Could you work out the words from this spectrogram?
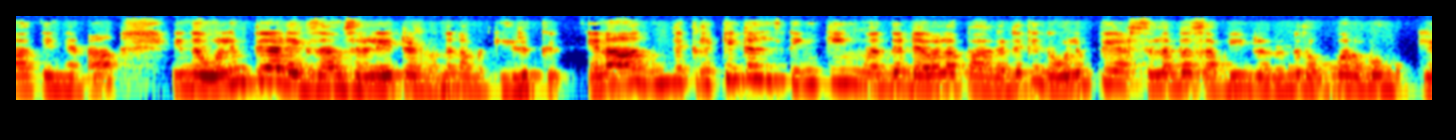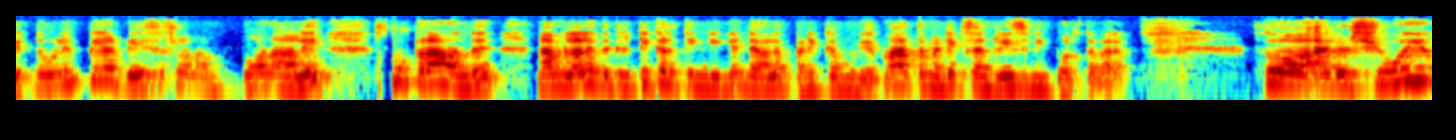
பாத்தீங்கன்னா இந்த ஒலிம்பியாட் எக்ஸாம்ஸ் ரிலேட்டட் வந்து நமக்கு இருக்கு. ஏன்னா இந்த கிரிட்டிக்கல் திங்கிங் வந்து டெவலப் ஆகிறதுக்கு இந்த ஒலிம்பியாட் சிலபஸ் அப்படின்றது வந்து ரொம்ப ரொம்ப முக்கியம். இந்த ஒலிம்பியாட் பேசிஸ்ல நம்ம போனாலே சூப்பரா வந்து நம்மளால இந்த கிரிட்டிக்கல் திங்கிங்கை டெவலப் பண்ணிக்க முடியும். மேத்தமெட்டிக்ஸ் அண்ட் ரீசனிங் பொறுத்தவரை. So I will show you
